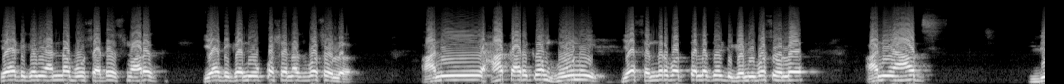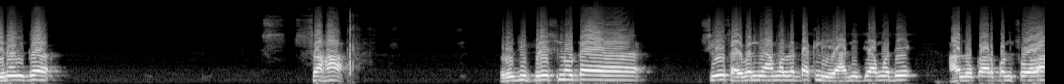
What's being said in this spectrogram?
त्या ठिकाणी अण्णाभाऊ साठे स्मारक या ठिकाणी उपोषणास बसवलं. आणि हा कार्यक्रम होऊ नये या संदर्भात त्याला त्या ठिकाणी बसवलं आणि आज दिनांक सहा रोजी प्रेस नोट सीओ साहेबांनी आम्हाला टाकली आणि त्यामध्ये हा लोकार्पण सोहळा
